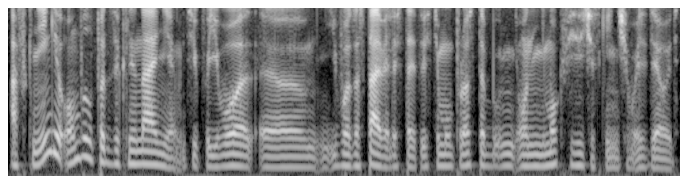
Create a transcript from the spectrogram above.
А в книге он был под заклинанием, типа его, э, его заставили стать, то есть ему просто, он не мог физически ничего сделать.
